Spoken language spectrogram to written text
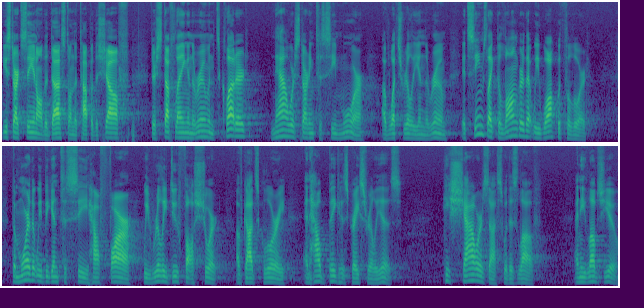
you start seeing all the dust on the top of the shelf. There's stuff laying in the room and it's cluttered. Now we're starting to see more of what's really in the room. It seems like the longer that we walk with the Lord, the more that we begin to see how far we really do fall short of God's glory and how big His grace really is. He showers us with His love, and He loves you.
